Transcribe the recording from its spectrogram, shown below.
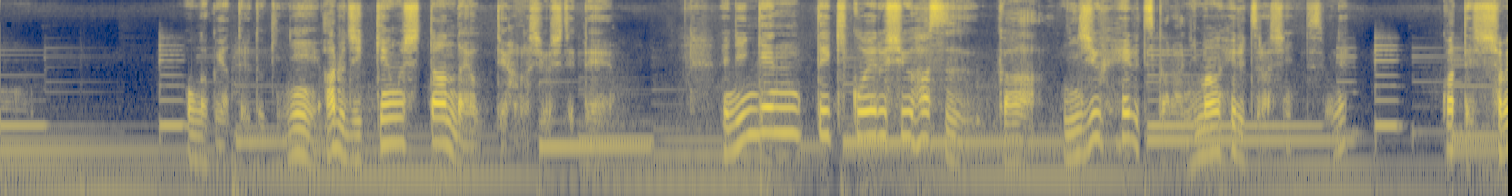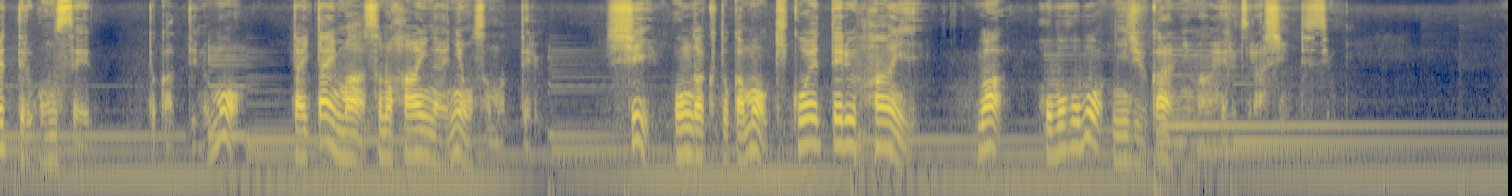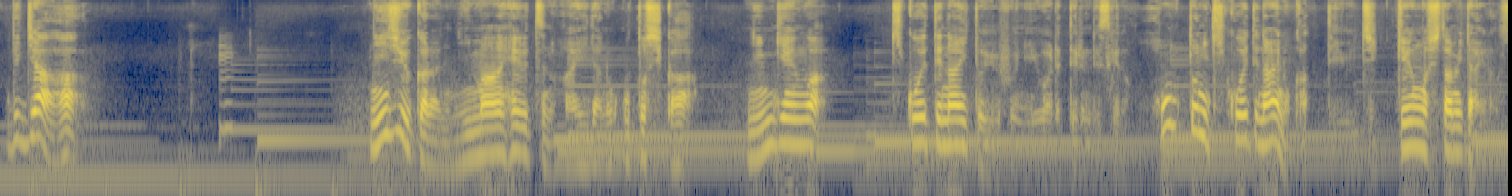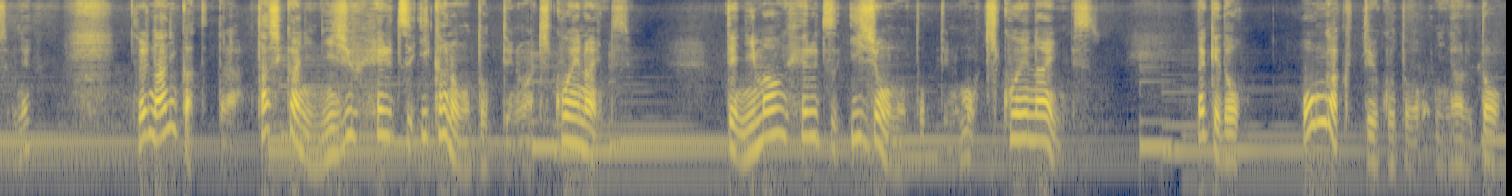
音楽やってる時に、ある実験をしたんだよっていう話をしてて、で人間って聞こえる周波数が 20Hz から 20,000Hz らしいんですよね。こうやって喋ってる音声とかっていうのも、大体まあその範囲内に収まってるし、音楽とかも聞こえてる範囲はほぼほぼ20から2万ヘルツらしいんですよ。で、じゃあ、20から2万ヘルツの間の音しか人間は聞こえてないというふうに言われてるんですけど、本当に聞こえてないのかっていう実験をしたみたいなんですよね。それ何かって言ったら、確かに 20Hz 以下の音っていうのは聞こえないんですよ。で、2万 Hz 以上の音っていうのも聞こえないんです。だけど、音楽っていうことになると、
